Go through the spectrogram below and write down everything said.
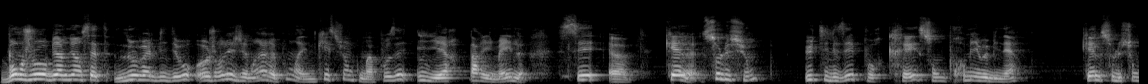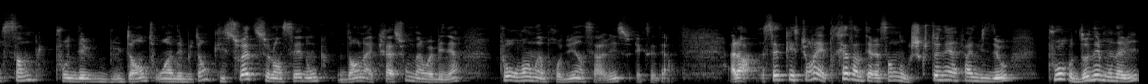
Bonjour, bienvenue dans cette nouvelle vidéo. Aujourd'hui, j'aimerais répondre à une question qu'on m'a posée hier par email. C'est euh, quelle solution utiliser pour créer son premier webinaire? Quelle solution simple pour une débutante ou un débutant qui souhaite se lancer dans la création d'un webinaire pour vendre un produit, un service, etc. Alors, cette question-là est très intéressante, donc je tenais à faire une vidéo pour donner mon avis,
